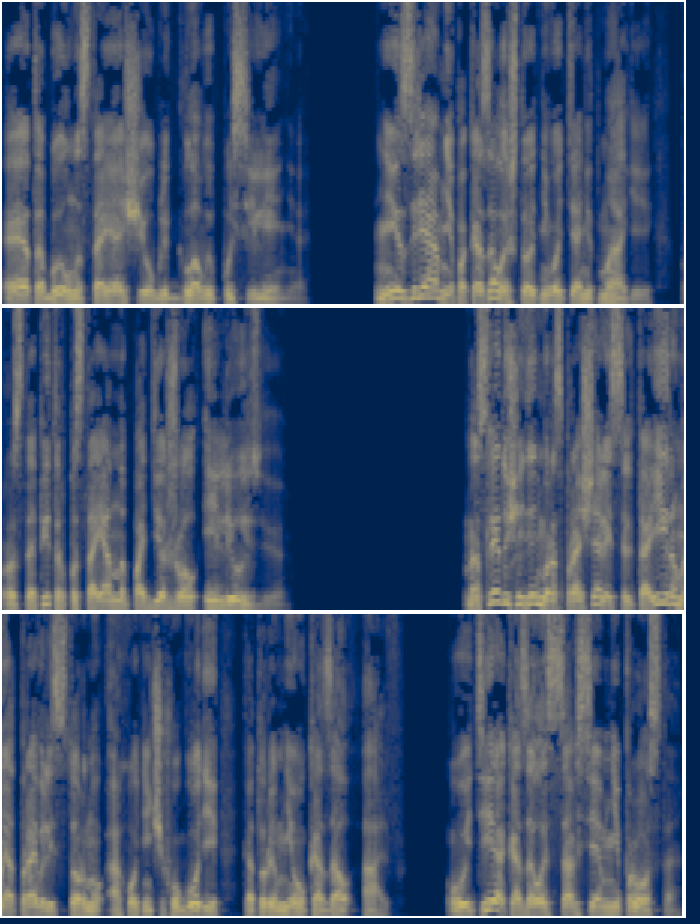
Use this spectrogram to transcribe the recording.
Это был настоящий облик главы поселения. Не зря мне показалось, что от него тянет магией. Просто Питер постоянно поддерживал иллюзию. На следующий день мы распрощались с Альтаиром и отправились в сторону охотничьих угодий, которые мне указал Альф. Уйти оказалось совсем непросто.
